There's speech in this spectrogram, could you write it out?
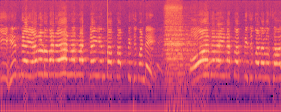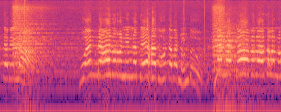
ಈ ಹಿಂದೆ ಎರಡು ಬಾರಿ ನನ್ನ ಕೈಯಿಂದ ತಪ್ಪಿಸಿಕೊಂಡೆ. ಹೋದರೆ ಈಗ ತಪ್ಪಿಸಿಕೊಳ್ಳಲು ಸಾಧ್ಯವಿಲ್ಲ. ಒಮ್ಮೆ ಆದರೂ ನಿನ್ನ ದೇಹದ ಊಟವನ್ನುಂಡು ನನ್ನ ಕಾಮದಾಸವನ್ನು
